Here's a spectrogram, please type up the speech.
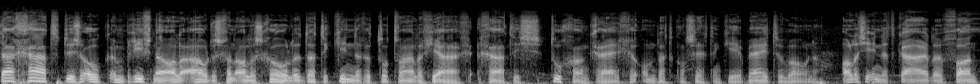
Daar gaat dus ook een brief naar alle ouders van alle scholen dat de kinderen tot 12 jaar gratis toegang krijgen om dat concert een keer bij te wonen. Alles in het kader van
